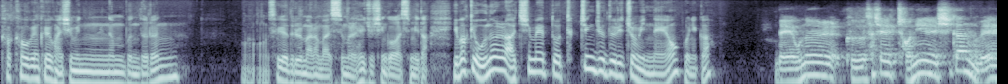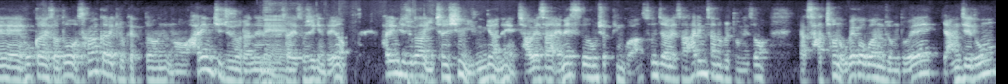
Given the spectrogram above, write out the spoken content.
카카오뱅크에 관심 있는 분들은 어, 새겨들을 만한 말씀을 해주신 것 같습니다. 이밖에 오늘 아침에 또 특징주들이 좀 있네요. 보니까. 네, 오늘 그 사실 전일 시간 외에 호가에서도 상한가를 기록했던 어, 하림지주라는 네. 회사의 소식인데요. 하림지주가 2016년에 자회사 NS 홈쇼핑과 손자회사 하림산업을 통해서 약 4,500억 원 정도의 양재동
